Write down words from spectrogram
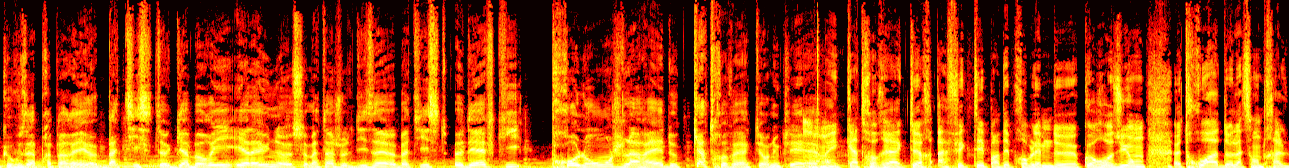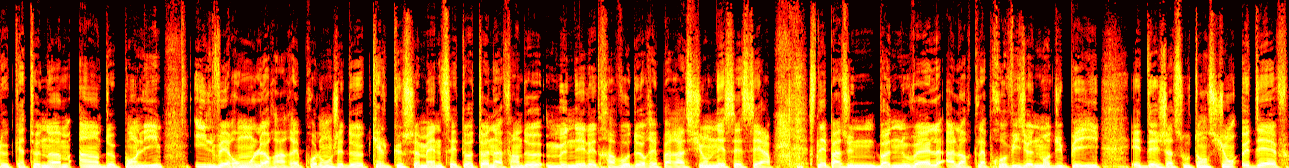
que vous a préparé euh, Baptiste Gabory. Et à la une, ce matin, je le disais, euh, Baptiste, EDF qui prolonge l'arrêt de quatre réacteurs nucléaires. Et quatre réacteurs affectés par des problèmes de corrosion, trois de la centrale de Cattenom, un de Panly. Ils verront leur arrêt prolongé de quelques semaines cet automne afin de mener les travaux de réparation nécessaires. Ce n'est pas une bonne nouvelle alors que l'approvisionnement du pays est déjà sous tension. EDF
